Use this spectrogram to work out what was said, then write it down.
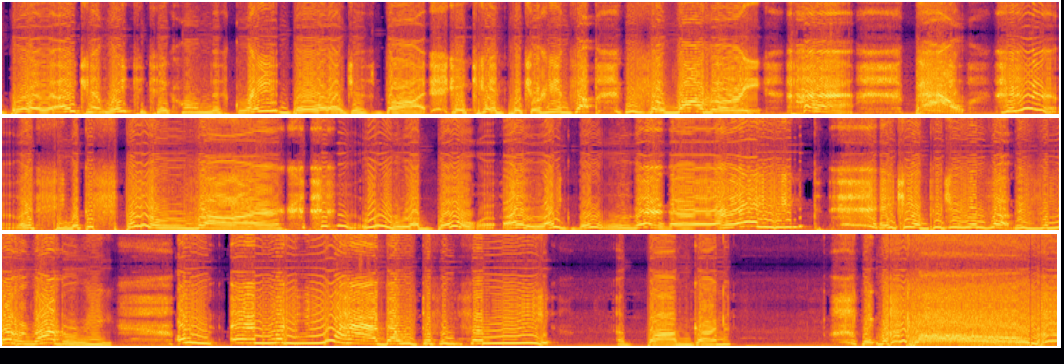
boy, I can't wait to take home this great bowl I just bought. Hey kid, put your hands up. This is a robbery. Ha! Pow! Let's see what the spoils are. Ooh, a bowl. I like bowls. They're great. Hey kid, put your hands up. This is another robbery. Oh, and what do you have that was different from me? A bomb gun? Wait, what?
